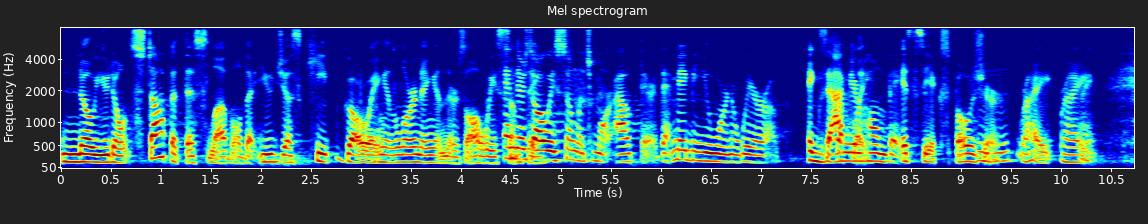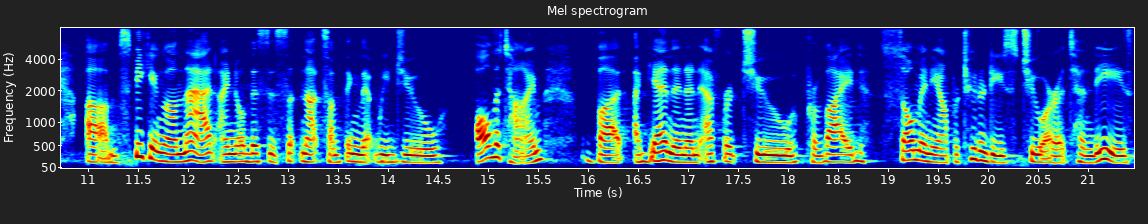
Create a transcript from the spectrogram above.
no, you don't stop at this level, that you just keep going and learning, and there's always and there's always so much more out there that maybe you weren't aware of Exactly. from your home base. Mm-hmm. It's the exposure. Right, right. Right. Um, speaking on that, I know this is not something that we do all the time, but again, in an effort to provide so many opportunities to our attendees,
